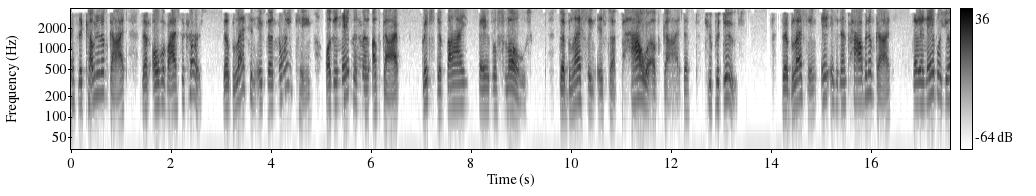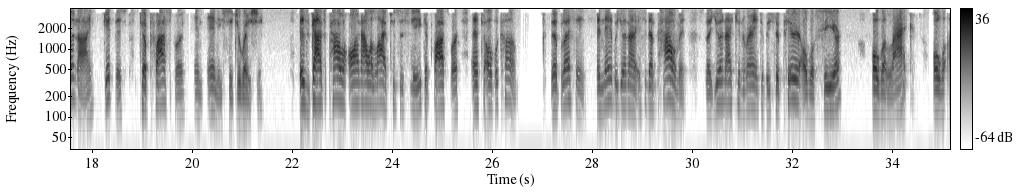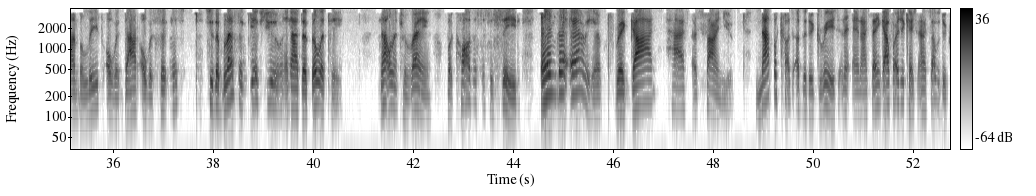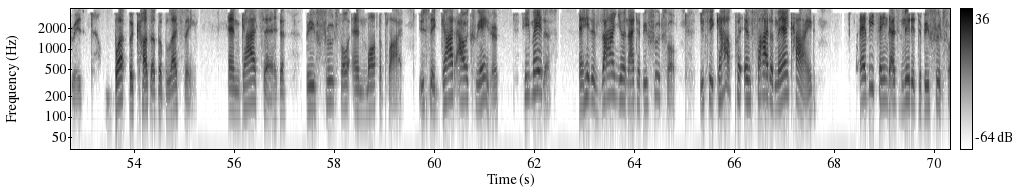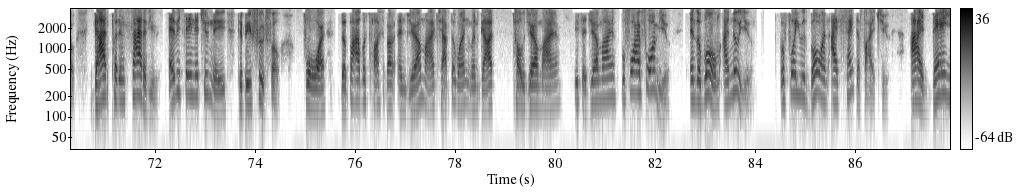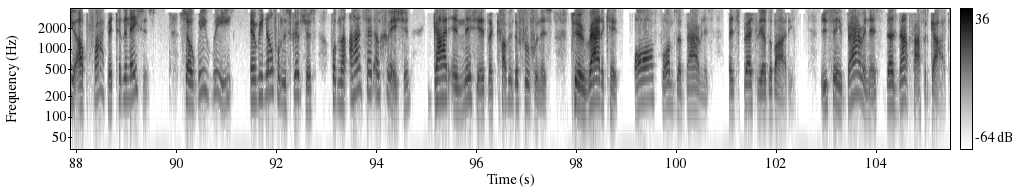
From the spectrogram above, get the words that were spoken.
is the covenant of God that overrides the curse. The blessing is the anointing or the enablement of God which divine favor flows. The blessing is the power of God to produce. The blessing it is an empowerment of God that enables you and I, get this, to prosper in any situation. It's God's power on our life to succeed, to prosper, and to overcome. The blessing enable you and I. It's an empowerment that you and I can reign to be superior over fear, over lack, over unbelief, over doubt, over sickness. See, the blessing gives you and I the ability not only to reign, but cause us to succeed in the area where God has assigned you not because of the degrees, and, and I thank God for education. I have several degrees, but because of the blessing. And God said, be fruitful and multiply. You see, God, our creator, he made us, and he designed you and I to be fruitful. You see, God put inside of mankind everything that's needed to be fruitful. God put inside of you everything that you need to be fruitful for the Bible talks about in Jeremiah chapter 1 when God told Jeremiah, he said, Jeremiah, before I formed you in the womb, I knew you. Before you was born, I sanctified you. I ordained you a prophet to the nations. So we read and we know from the scriptures, from the onset of creation, God initiated the covenant of fruitfulness to eradicate all forms of barrenness, especially of the body. You see, barrenness does not profit God.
